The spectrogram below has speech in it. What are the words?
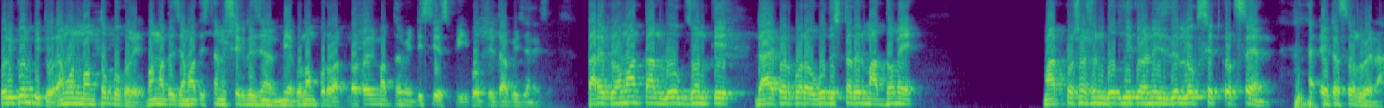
পরিকল্পিত এমন মন্তব্য করে বাংলাদেশ জামাত ইসলামী সেক্রেটারি জেনারেল মিয়া গোলাম পরোয়ার লটারির মাধ্যমে ডিসিএসপি বদলির দাবি জানিয়েছে। তারেক রহমান তার লোকজনকে ডায়পার করা উপদেষ্টাদের মাধ্যমে মাঠ প্রশাসন বদলি করে নিজেদের লোক সেট করছেন। এটা চলবে না।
